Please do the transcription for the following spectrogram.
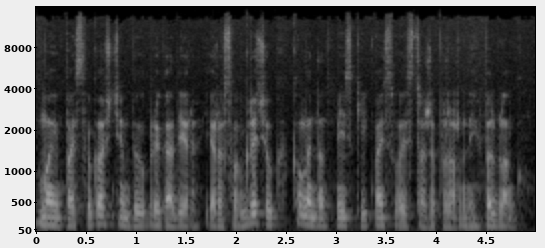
Moim Państwa gościem był brygadier Jarosław Gryciuk, komendant miejski Państwowej Straży Pożarnej w Elblągu.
